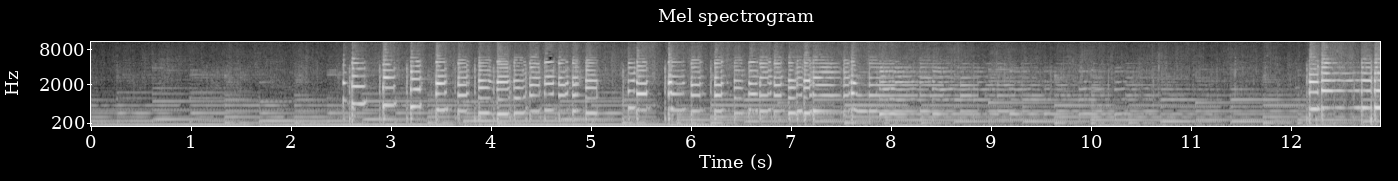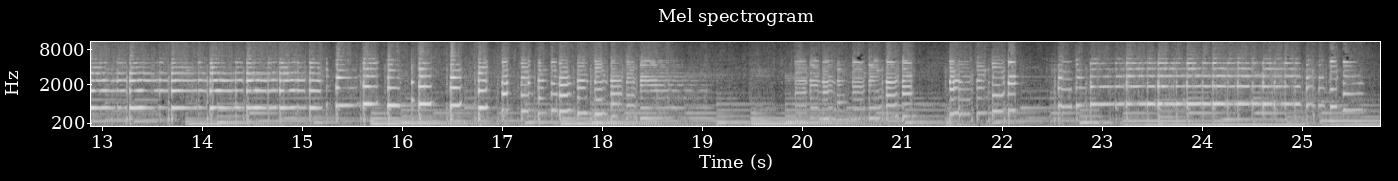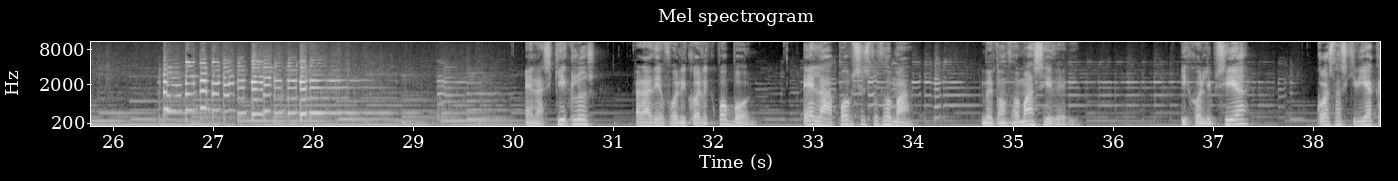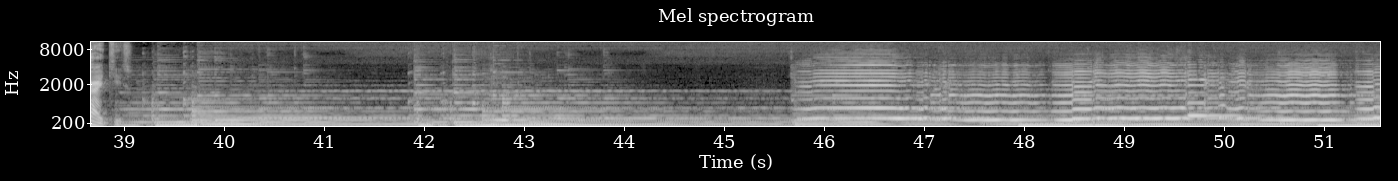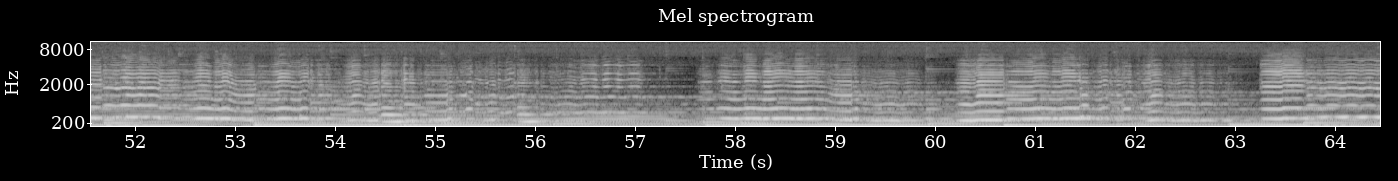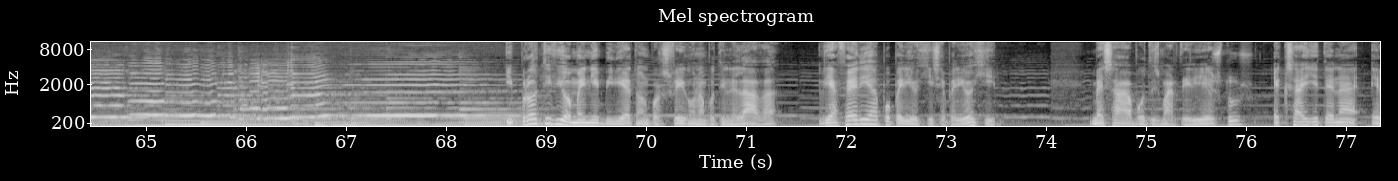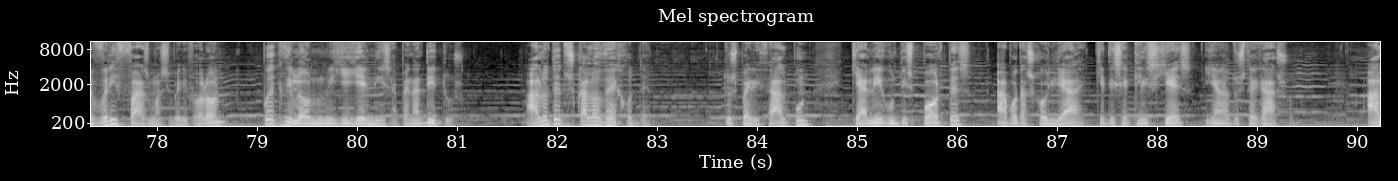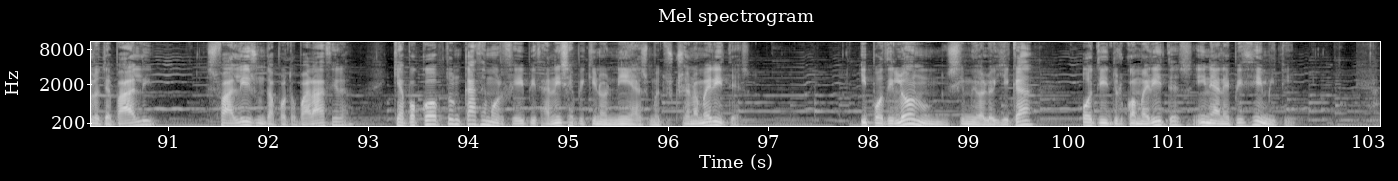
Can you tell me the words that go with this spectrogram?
Κύκλος ραδιοφωνικών εκπομπών. Έλα απόψε στο Θωμά. Με τον Θωμά Σίδερη. Ηχοληψία Κώστας Κυριακάκης. Πρώτη βιωμένη εμπειρία των προσφύγων από την Ελλάδα διαφέρει από περιοχή σε περιοχή. Μέσα από τις μαρτυρίες τους εξάγεται ένα ευρύ φάσμα συμπεριφορών που εκδηλώνουν οι γηγενείς απέναντί τους. Άλλοτε τους καλοδέχονται, τους περιθάλπουν και ανοίγουν τις πόρτες από τα σχολιά και τις εκκλησιές για να τους στεγάσουν. Άλλοτε πάλι σφαλίζουν τα πρωτοπαράθυρα και αποκόπτουν κάθε μορφή πιθανής επικοινωνίας με τους ξενομερίτες – υποδηλώνουν σημειολογικά ότι οι Τουρκομερίτες είναι ανεπιθύμητοι.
